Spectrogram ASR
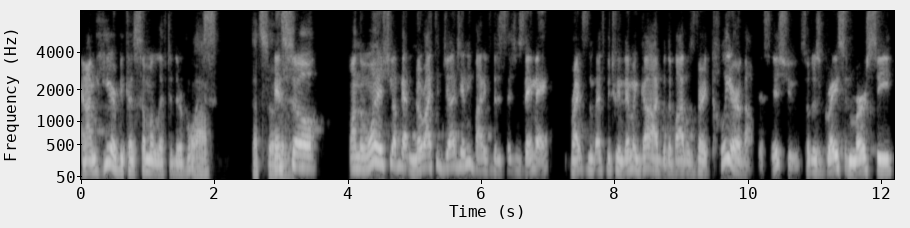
And I'm here because someone lifted their voice. Wow. That's so And good. so on the one issue, I've got no right to judge anybody for the decisions they make, right? So that's between them and God, but the Bible is very clear about this issue. So there's grace and mercy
